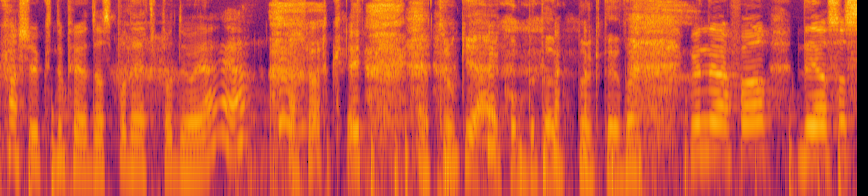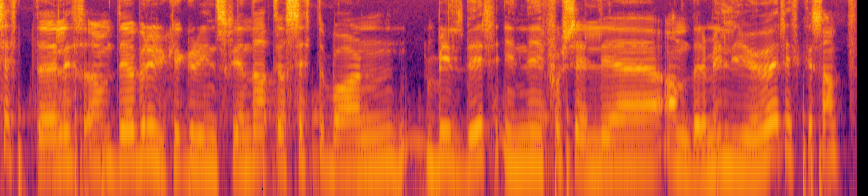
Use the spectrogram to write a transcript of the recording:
Kanskje du kunne prøvd oss på det etterpå, du og jeg? Ja, det hadde vært gøy. Jeg tror ikke jeg er kompetent nok til det. Men i hvert fall, det å, sette, liksom, det å bruke green screen da, til å sette barn bilder inn i forskjellige andre miljøer. ikke sant?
